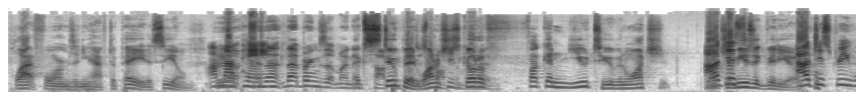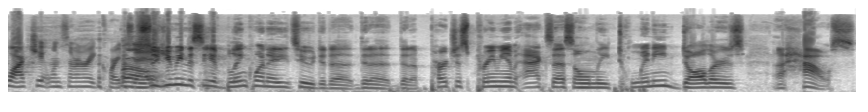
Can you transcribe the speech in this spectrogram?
platforms, and you have to pay to see them. I'm You not know, and paying. That, that brings up my Like next. topic stupid. Why don't you just go my to fucking YouTube and watch I'll watch a just music video? I'll just rewatch it when someone records Oh. So you mean to see if Blink One Eighty Two did a did a did a purchase premium access only twenty dollars a house,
